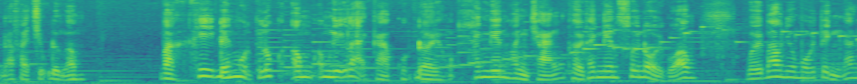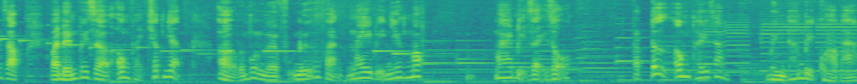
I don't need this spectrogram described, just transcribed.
đã phải chịu đựng ông. Và khi đến một cái lúc ông ông nghĩ lại cả cuộc đời thanh niên hoành tráng, thời thanh niên sôi nổi của ông với bao nhiêu mối tình ngang dọc và đến bây giờ ông phải chấp nhận ở với một người phụ nữ và nay bị nhiếc móc, mai bị dạy dỗ và tự ông thấy rằng mình đang bị quả báo.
